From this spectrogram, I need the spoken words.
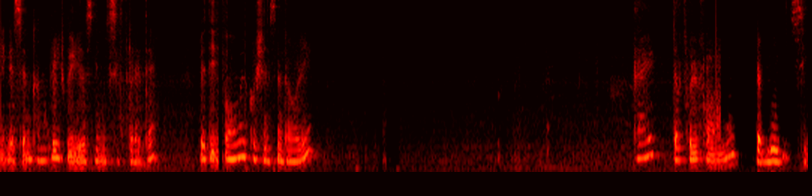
ಈ ಲೆಸನ್ ಕಂಪ್ಲೀಟ್ ವೀಡಿಯೋಸ್ ನಿಮಗೆ ಸಿಕ್ಬಿಡುತ್ತೆ ವಿತ್ ಇನ್ ಓಮಲ್ ಕ್ವಶನ್ಸ್ನ ತಗೊಳ್ಳಿ. Write the full form W C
